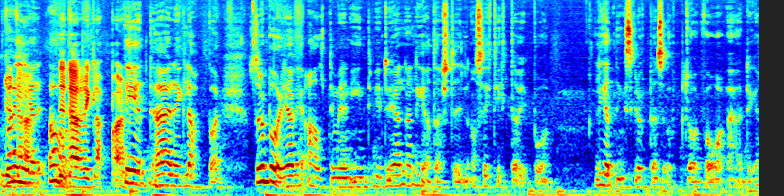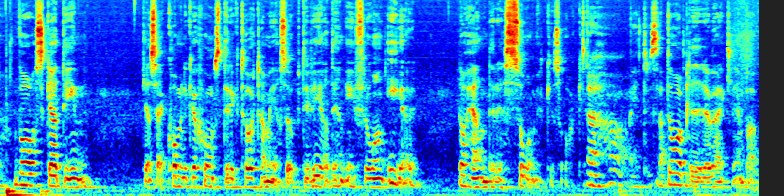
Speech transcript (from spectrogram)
Det, är är där, ja. det är där det glappar. Det är där det glappar. Så då börjar vi alltid med den individuella ledarstilen och så tittar vi på ledningsgruppens uppdrag. Vad är det? Vad ska din kan jag säga, kommunikationsdirektör ta med sig upp till VDn ifrån er? Då händer det så mycket saker. Jaha, intressant. Då blir det verkligen bara...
